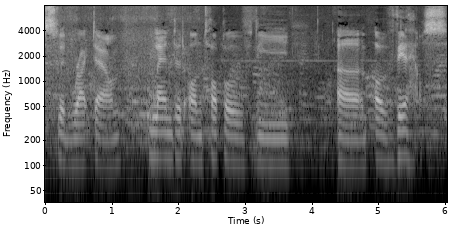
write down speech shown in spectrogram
slid right down, landed on top of the uh, of their house.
